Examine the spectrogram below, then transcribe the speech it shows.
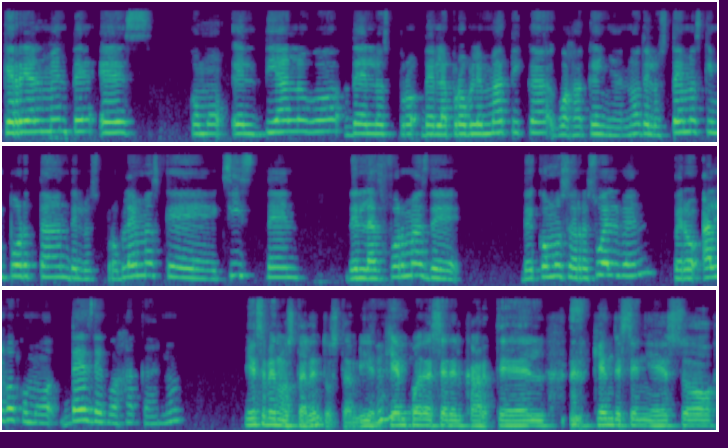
que realmente es como el diálogo de los pro- de la problemática oaxaqueña, ¿no? De los temas que importan, de los problemas que existen, de las formas de, de cómo se resuelven, pero algo como desde Oaxaca, ¿no? Y ahí se ven los talentos también. ¿Quién puede hacer el cartel? ¿Quién diseña eso?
